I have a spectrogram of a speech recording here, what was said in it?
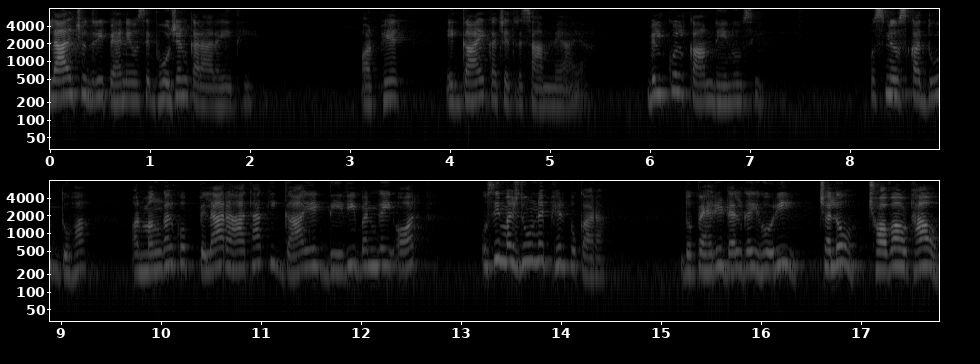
लाल चुंदरी पहने उसे भोजन करा रही थी। और फिर एक गाय का चित्र सामने आया, बिल्कुल कामधेनु सी। उसने उसका दूध दुहा और मंगल को पिला रहा था कि गाय एक देवी बन गई और उसी मजदूर ने फिर पुकारा, दोपहरी डल गई होरी, चलो, छौवा उठाओ।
